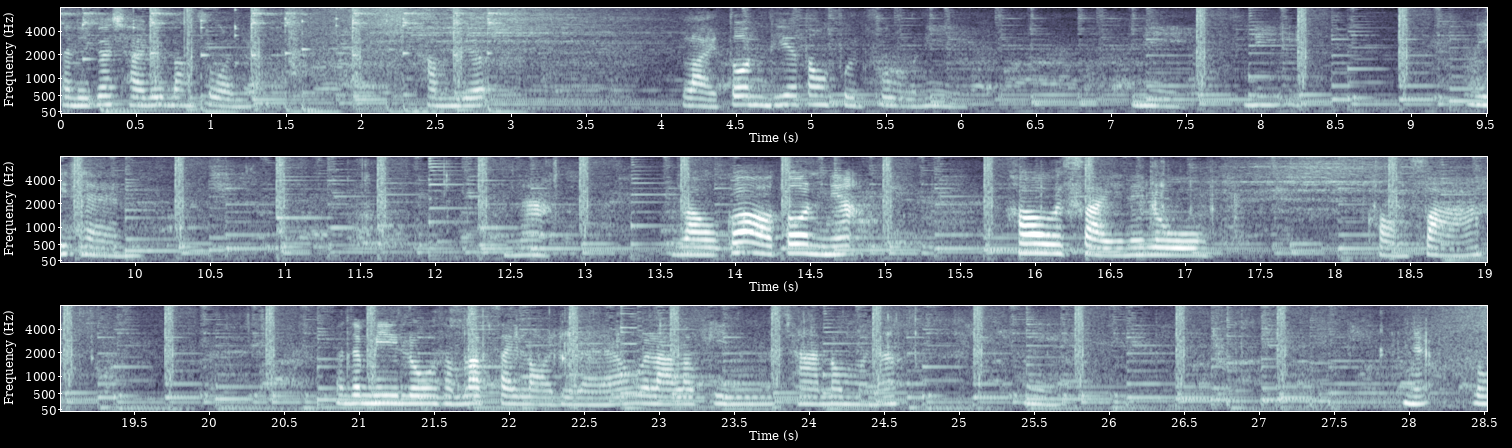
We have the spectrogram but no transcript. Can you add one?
อันนี้ก็ใช้ได้บางส่วนเลยทำเยอะ หลายต้นที่จะต้องฟื้นฟูนี่ นี่ นี่แทนนะเราก็เอาต้นเนี้ย เข้าไปใส่ในรูของฝา มันจะมีรูสำหรับใส่หลอดอยู่แล้ว เวลาเรากินชานมอะนะนี่เนี่ยรู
